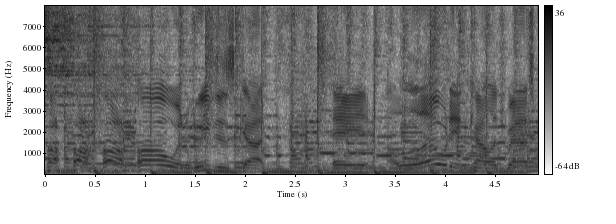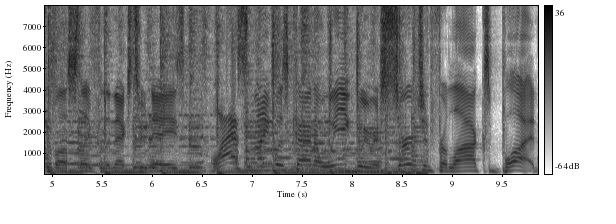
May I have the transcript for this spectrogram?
Oh, and we just got a loaded college basketball slate for the next two days. Last night was kind of weak. We were searching for locks, but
